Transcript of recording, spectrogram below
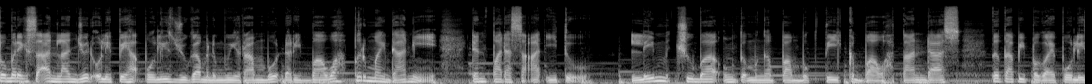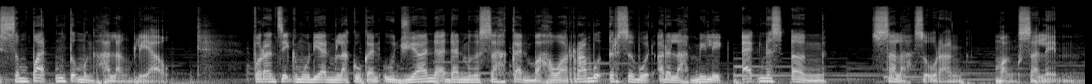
Pemeriksaan lanjut oleh pihak polis juga menemui rambut dari bawah permaidani dan pada saat itu, Lim cuba untuk mengepam bukti ke bawah tandas tetapi pegawai polis sempat untuk menghalang beliau. Forensik kemudian melakukan ujian dan mengesahkan bahawa rambut tersebut adalah milik Agnes Eng, salah seorang mangsa Lim.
